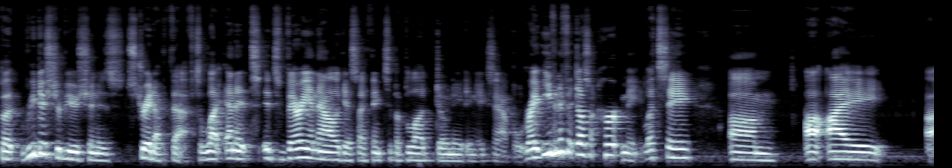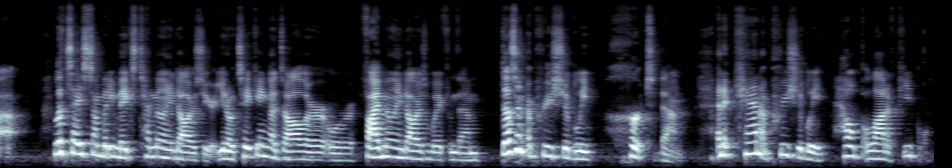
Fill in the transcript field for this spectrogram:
But redistribution is straight up theft. Like, and it's it's very analogous, I think, to the blood donating example, right? Even if it doesn't hurt me. Let's say um, I. Uh, let's say somebody makes $10 million a year. You know, taking a dollar or $5 million away from them doesn't appreciably hurt them. And it can appreciably help a lot of people.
